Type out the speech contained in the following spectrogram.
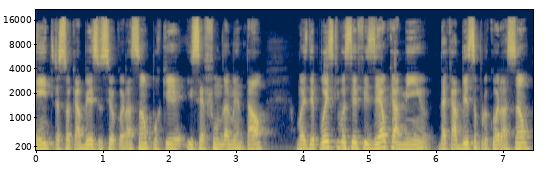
entre a sua cabeça e o seu coração, porque isso é fundamental. Mas depois que você fizer o caminho da cabeça para o coração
